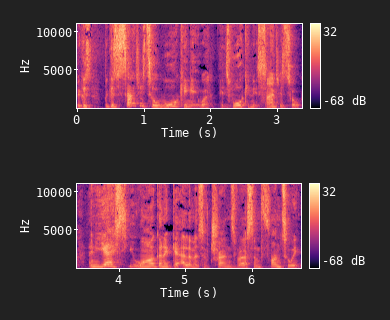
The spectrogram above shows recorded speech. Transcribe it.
Because because sagittal walking, it well, it's walking, it's sagittal, and yes, you are going to get elements of transverse and frontal in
